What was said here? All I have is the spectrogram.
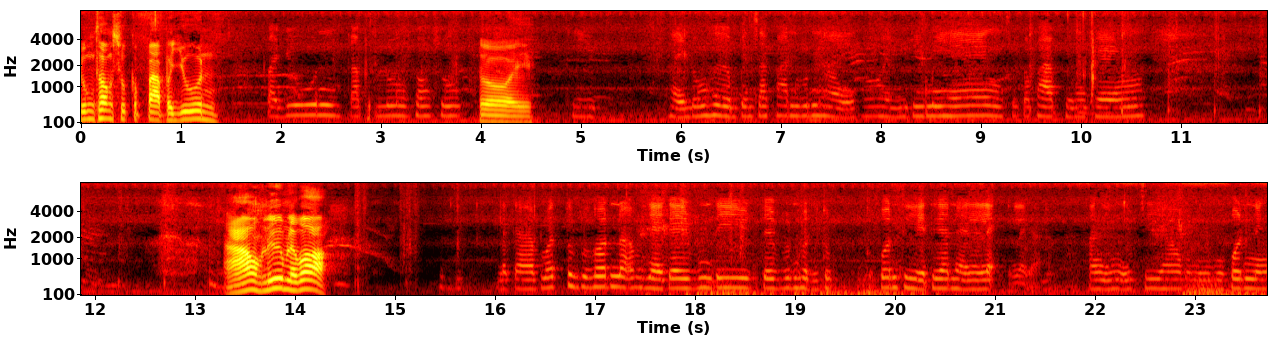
ลุงทองสุกกับป้าประยูนปายูนกับลุงทองสุกโดย ที่ให้ลุงเฮิมเป็นสะพานบุญให้ขอให้อยู่ดีมีแห้งสุขภาพแข็งแข็ง เอาลืมเลยบ่แล้วก็เมื่อทุกทุกๆคนนะผู้ใหญ่ใจบุญดีใจบุญผลทุกทุกคนที่เหตุเทือนให้นั่นแหละแล้วก็ทางเอฟซีเฮาก็มีบุคคลยัง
